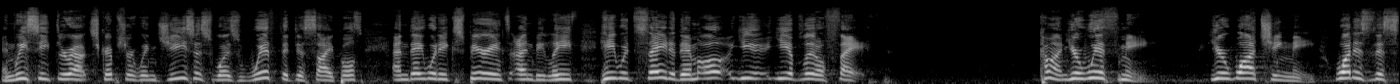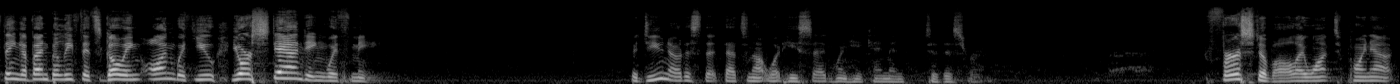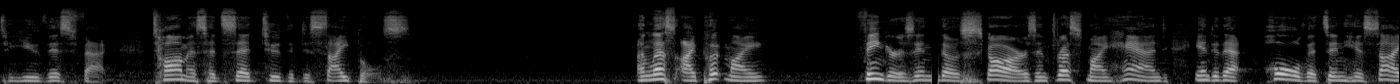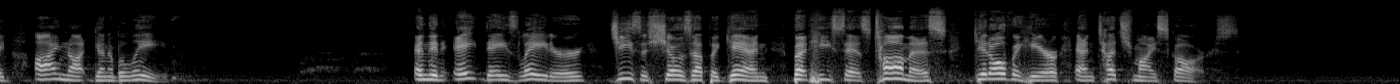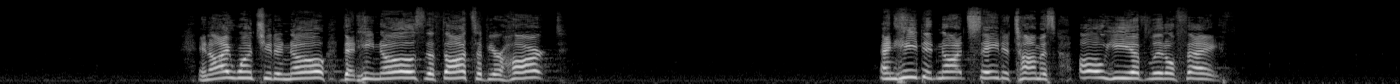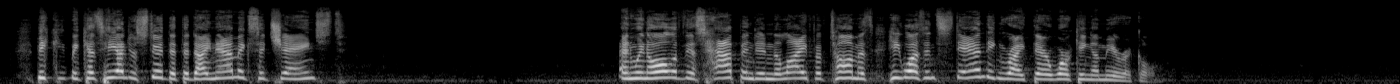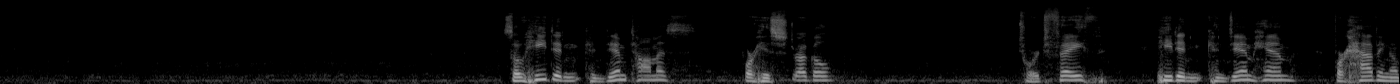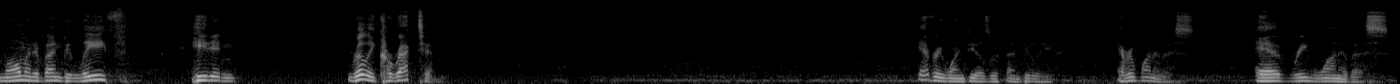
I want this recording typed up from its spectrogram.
And we see throughout Scripture when Jesus was with the disciples and they would experience unbelief, he would say to them, Oh, you, you have little faith. Come on, you're with me. You're watching me. What is this thing of unbelief that's going on with you? You're standing with me. But do you notice that that's not what he said when he came into this room? First of all, I want to point out to you this fact Thomas had said to the disciples, Unless I put my fingers in those scars and thrust my hand into that hole that's in his side, I'm not going to believe. And then eight days later, Jesus shows up again, but he says, Thomas, get over here and touch my scars. And I want you to know that He knows the thoughts of your heart. And He did not say to Thomas, Oh, ye of little faith. Because He understood that the dynamics had changed. And when all of this happened in the life of Thomas, he wasn't standing right there working a miracle. So he didn't condemn Thomas for his struggle toward faith. He didn't condemn him for having a moment of unbelief. He didn't really correct him. Everyone deals with unbelief. Every one of us. Every one of us.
